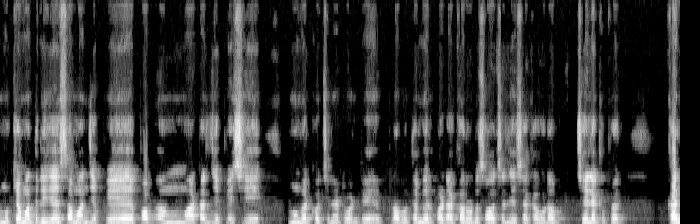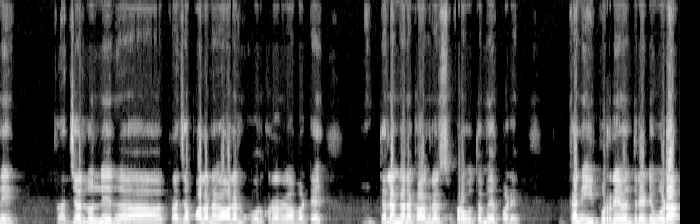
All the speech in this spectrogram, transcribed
ముఖ్యమంత్రి చేస్తామని చెప్పి పబ్బం మాటలు చెప్పేసి ముంగట్కి వచ్చినటువంటి ప్రభుత్వం ఏర్పడాక రెండు సంవత్సరాలు చేశాక కూడా చేయలేకపోయారు. కానీ ప్రజల్లో నే- ప్రజాపాలన కావాలని కోరుకున్నారు కాబట్టి తెలంగాణ కాంగ్రెస్ ప్రభుత్వం ఏర్పడింది. కానీ ఇప్పుడు రేవంత్ రెడ్డి కూడా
